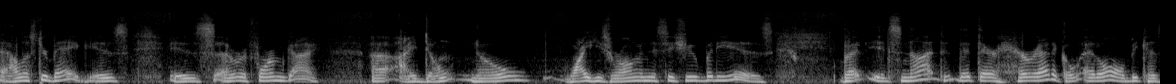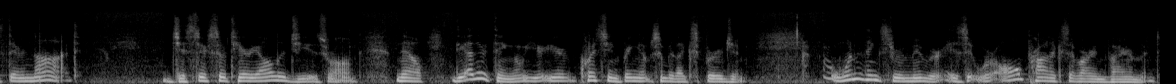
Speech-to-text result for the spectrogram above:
Alistair Begg, is is a Reformed guy. Uh, I don't know why he's wrong in this issue, but he is. But it's not that they're heretical at all because they're not. Just their soteriology is wrong. Now, the other thing, your, your question bringing up somebody like Spurgeon. One of the things to remember is that we're all products of our environment.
